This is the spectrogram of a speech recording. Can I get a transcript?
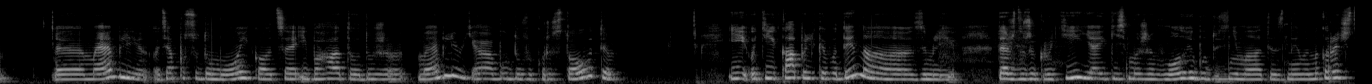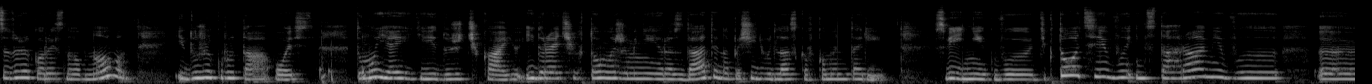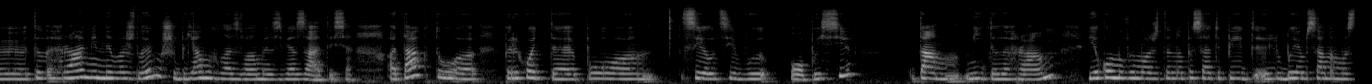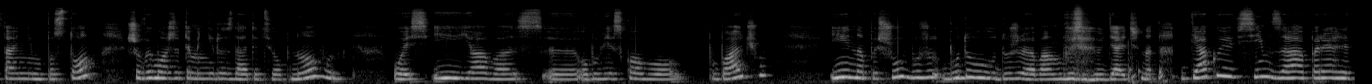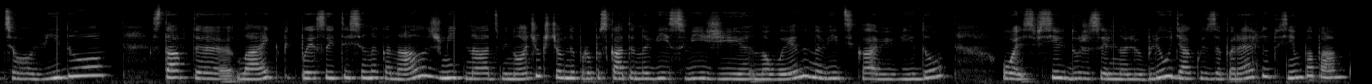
е, меблі, оця посудомойка, оце і багато дуже меблів я буду використовувати. І оті капельки води на землі теж дуже круті. Я якісь, може, влоги буду знімати з ними. Ну, коротше, це дуже корисна обнова і дуже крута. Ось. Тому я її дуже чекаю. І, до речі, хто може мені її роздати, напишіть, будь ласка, в коментарі. Свій нік в Тіктоці, в Інстаграмі, в е, Телеграмі неважливо, щоб я могла з вами зв'язатися. А так, то переходьте по силці в описі. Там мій телеграм, в якому ви можете написати під любим самим останнім постом, що ви можете мені роздати цю обнову. Ось, і я вас е, обов'язково побачу і напишу, буду, дуже вам вдячна. Дякую всім за перегляд цього відео. Ставте лайк, підписуйтеся на канал, жміть на дзвіночок, щоб не пропускати нові свіжі новини, нові цікаві відео. Ось, всіх дуже сильно люблю. Дякую за перегляд. Всім па-па!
